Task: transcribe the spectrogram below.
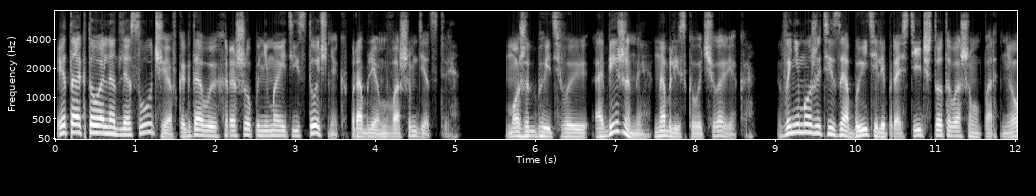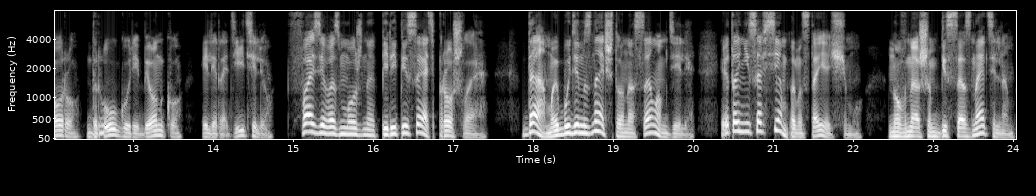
Это актуально для случаев, когда вы хорошо понимаете источник проблем в вашем детстве. Может быть, вы обижены на близкого человека? Вы не можете забыть или простить что-то вашему партнеру, другу, ребенку или родителю. В фазе, возможно, переписать прошлое. Да, мы будем знать, что на самом деле это не совсем по-настоящему — но в нашем бессознательном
